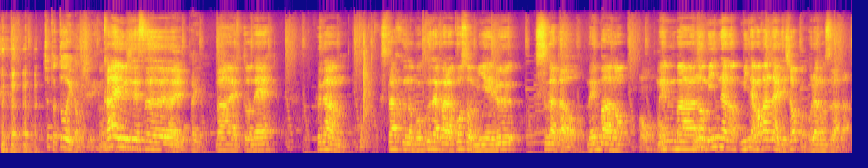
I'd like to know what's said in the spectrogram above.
ちょっと遠いかもしれへん。金谷裕二です、はい。まあえっとね普段スタッフの僕だからこそ見える姿をメンバーのおメンバーのみんなのみんなわかんないでしょ？裏の姿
